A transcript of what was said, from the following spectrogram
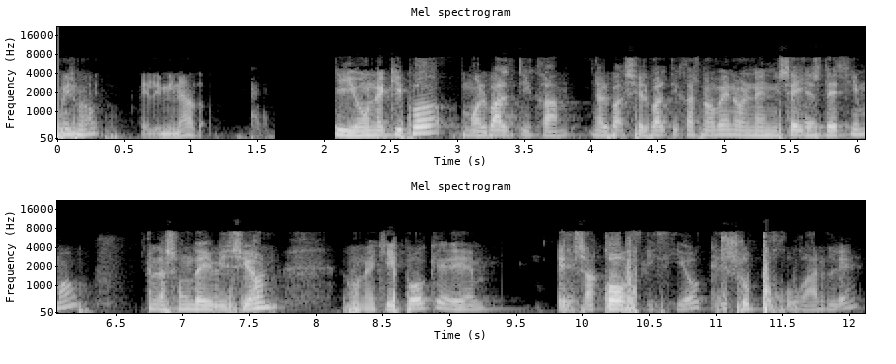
mismo. eliminado. Y un equipo como el Báltica. El, si el Báltica es noveno, el Nenisei es décimo. en la segunda división, un equipo que, sacó oficio, que supo jugarle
